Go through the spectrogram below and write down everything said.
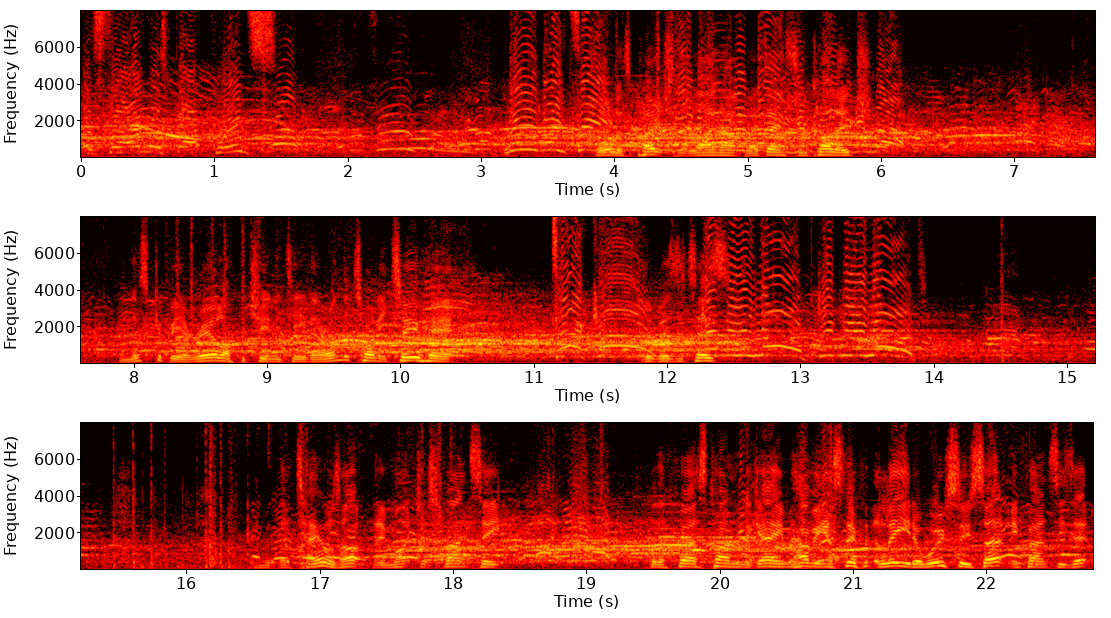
That's fine, that's backwards. Ball is poached at line out by Denstone College. And this could be a real opportunity. They're on the 22 here, the visitors. Give me a yard. With their tails up, they might just fancy, for the first time in the game, having a sniff at the lead. Owusu certainly fancies it.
